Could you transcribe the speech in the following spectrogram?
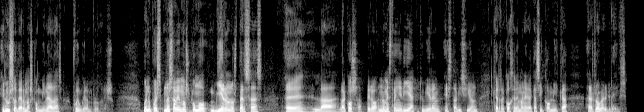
el uso de armas combinadas fue un gran progreso. Bueno, pues no sabemos cómo vieron los persas eh, la, cosa, pero no me extrañaría que tuvieran esta visión que recoge de manera casi cómica eh, Robert Graves.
